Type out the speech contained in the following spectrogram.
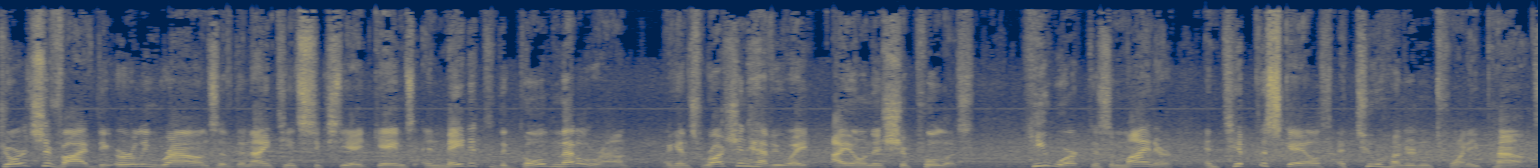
George survived the early rounds of the 1968 games and made it to the gold medal round against Russian heavyweight Ionis Chepulis. He worked as a minor and tipped the scales at 220 pounds.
